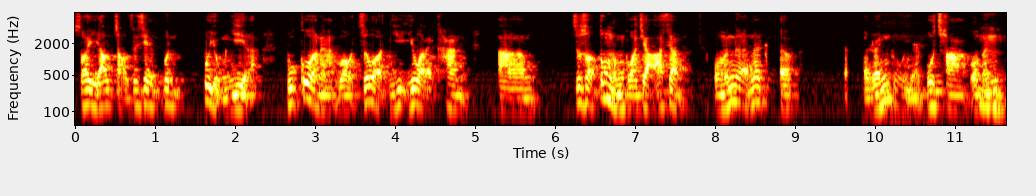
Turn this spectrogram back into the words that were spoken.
所以要找这些不不容易了。不过呢，我只我以以我来看啊，就是说东盟国家啊，像我们的那个。人口也不差，我们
